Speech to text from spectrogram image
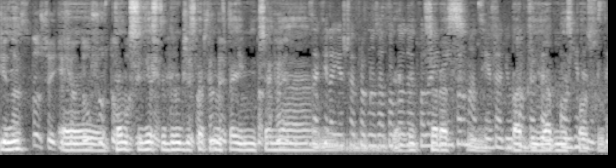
i e, ten 32 stopień wtajemniczenia e, coraz bardziej jawny sposób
